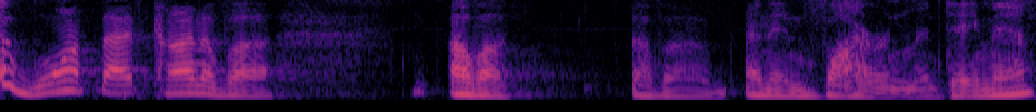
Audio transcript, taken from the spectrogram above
I want that kind of a, of a, of a, an environment. Amen?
